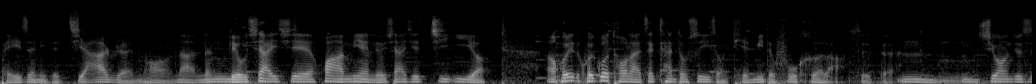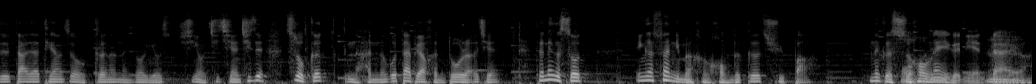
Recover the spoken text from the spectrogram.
陪着你的家人哦，那能留下一些画面，留下一些记忆哦。啊，回回过头来再看，都是一种甜蜜的负荷啦。是的，嗯嗯，希望就是大家听到这首歌呢，能够有心有戚戚焉。其实这首歌嗯很能够代表很多人，而且在那个时候应该算你们很红的歌曲吧？那个时候那个年代啊，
